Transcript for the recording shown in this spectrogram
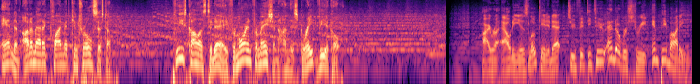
and an automatic climate control system. Please call us today for more information on this great vehicle. Ira Audi is located at 252 Andover Street in Peabody.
